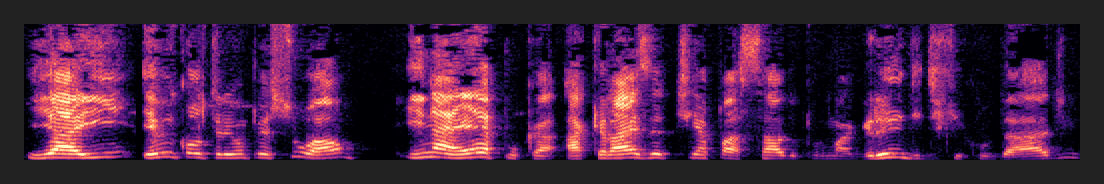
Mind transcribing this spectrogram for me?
E aí eu encontrei um pessoal, e na época a Chrysler tinha passado por uma grande dificuldade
